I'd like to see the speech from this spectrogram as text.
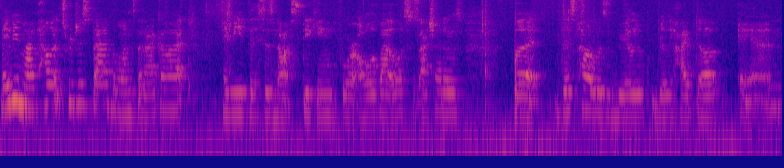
maybe my palettes were just bad, the ones that I got. Maybe this is not speaking for all of Violet eyeshadows, but this palette was really, really hyped up and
